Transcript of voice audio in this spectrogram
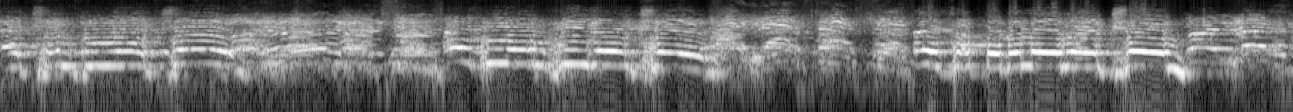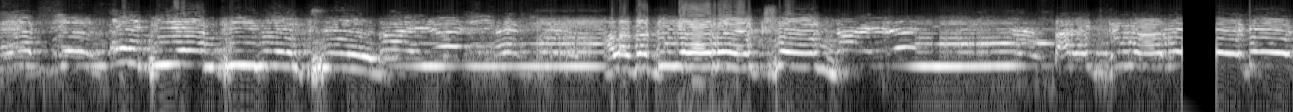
অ্যাকশন টু অ্যাকশন এই বিএনপির অ্যাকশন এই ছাত্র দলের অ্যাকশন এই বিএনপির অ্যাকশন আলাদা দিয়ার অ্যাকশন তারেক জিয়ার অ্যাকশন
